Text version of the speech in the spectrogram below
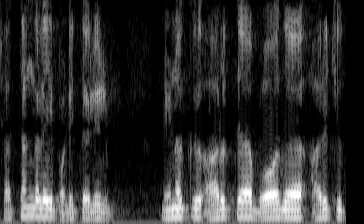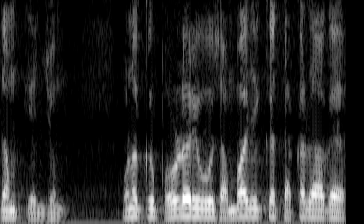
சத்தங்களை படித்தலில் நினக்கு அறுத்த போத அரிச்சிதம் என்றும் உனக்கு பொருளறிவு சம்பாதிக்கத்தக்கதாக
